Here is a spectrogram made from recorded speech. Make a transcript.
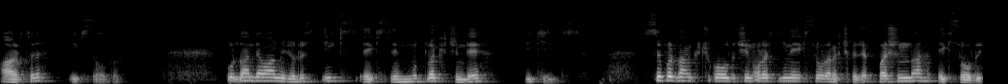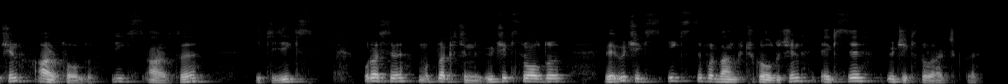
artı x oldu. Buradan devam ediyoruz. x eksi mutlak içinde 2x. Sıfırdan küçük olduğu için orası yine eksi olarak çıkacak. Başında eksi olduğu için artı oldu. x artı 2x. Burası mutlak içinde 3x oldu. Ve 3x x sıfırdan küçük olduğu için eksi 3x olarak çıktı.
